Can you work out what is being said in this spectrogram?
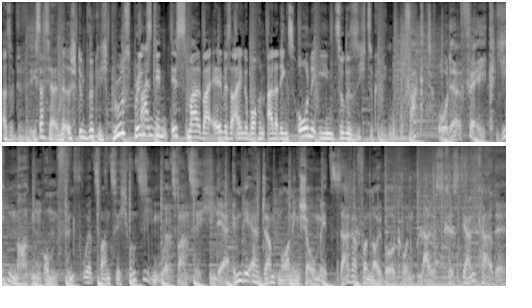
Also ich sag's ja, es stimmt wirklich. Bruce Springsteen Wahnsinn. ist mal bei Elvis eingebrochen, allerdings ohne ihn zu Gesicht zu kriegen. Fakt oder Fake? Jeden Morgen um 5.20 Uhr und 7.20 Uhr in der MDR Jump Morning Show mit Sarah von Neuburg und Lars Christian Kade.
